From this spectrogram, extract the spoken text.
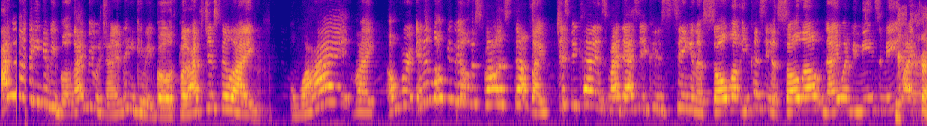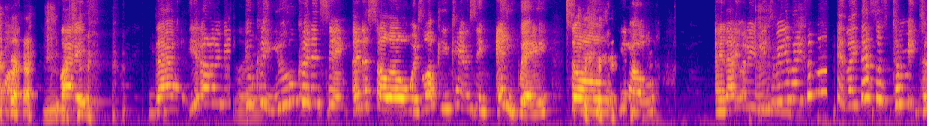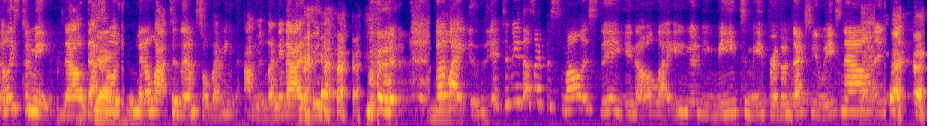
I feel like it can be both. I agree with Johnny I think it can be both but I just feel like mm. why like over and it low can be over the smallest stuff like just because my dad said you couldn't sing in a solo you couldn't sing a solo now you want to be mean to me? Like come on. Like- that you know what I mean. You could you couldn't sing in a solo, which Loki you can't even sing anyway. So you know, and now you want to be mean to me? Like come on, like that's just to me, to, at least to me. Now that Yeah. solo meant a lot to them, so let me I mean let me not. but but like it, to me, that's like the smallest thing, you know. Like you're gonna be mean to me for the next few weeks now, and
